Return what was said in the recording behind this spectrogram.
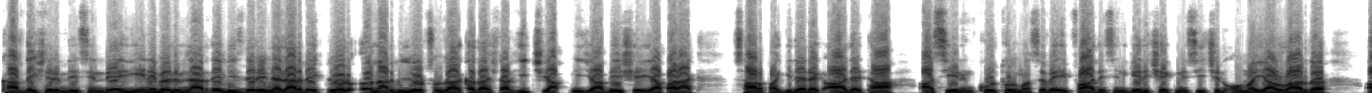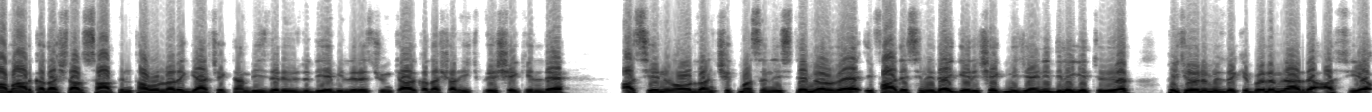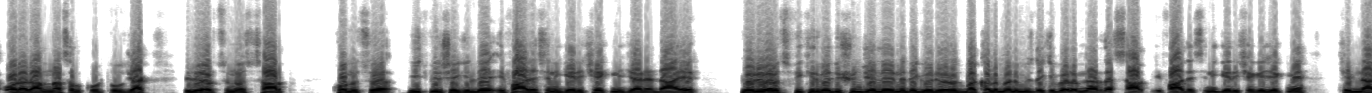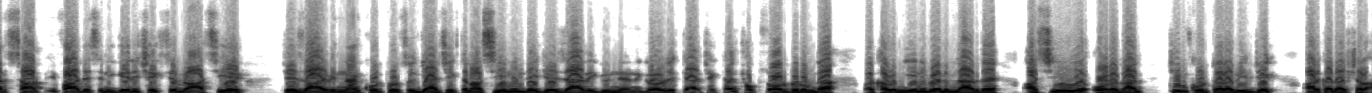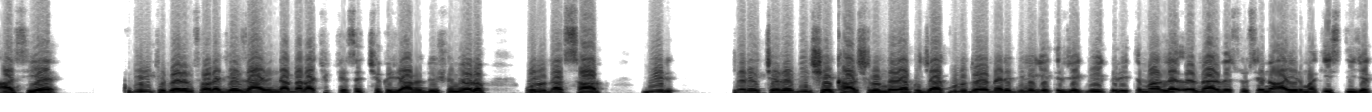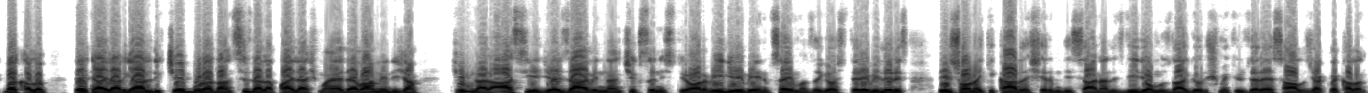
Kardeşlerim dizisinde yeni bölümlerde bizleri neler bekliyor? Ömer biliyorsunuz arkadaşlar hiç yapmayacağı bir şey yaparak Sarp'a giderek adeta Asiye'nin kurtulması ve ifadesini geri çekmesi için ona yalvardı. Ama arkadaşlar Sarp'ın tavırları gerçekten bizleri üzdü diyebiliriz. Çünkü arkadaşlar hiçbir şekilde Asiye'nin oradan çıkmasını istemiyor ve ifadesini de geri çekmeyeceğini dile getiriyor. Peki önümüzdeki bölümlerde Asiye oradan nasıl kurtulacak? Biliyorsunuz Sarp konusu hiçbir şekilde ifadesini geri çekmeyeceğine dair görüyoruz. Fikir ve düşüncelerini de görüyoruz. Bakalım önümüzdeki bölümlerde Sarp ifadesini geri çekecek mi? Kimler Sarp ifadesini geri çeksin ve Asiye cezaevinden kurtulsun. Gerçekten Asiye'nin de cezaevi günlerini gördük. Gerçekten çok zor durumda. Bakalım yeni bölümlerde Asiye'yi oradan kim kurtarabilecek? Arkadaşlar Asiye bir iki bölüm sonra cezaevinden ben açıkçası çıkacağını düşünüyorum. Bunu da Sarp bir gerekçe ve bir şey karşılığında yapacak. Bunu da Ömer'e dile getirecek. Büyük bir ihtimalle Ömer ve Susen'i ayırmak isteyecek. Bakalım detaylar geldikçe buradan sizlerle paylaşmaya devam edeceğim. Kimler Asiye cezaevinden çıksın istiyor? Videoyu beğenip sayımızı gösterebiliriz. Bir sonraki kardeşlerim dizisi analiz videomuzda görüşmek üzere. Sağlıcakla kalın.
